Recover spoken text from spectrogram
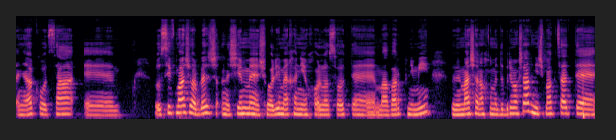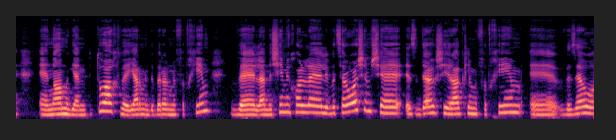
אני רק רוצה אה, להוסיף משהו, הרבה אנשים אה, שואלים איך אני יכול לעשות uh, מעבר פנימי וממה שאנחנו מדברים עכשיו נשמע קצת uh, uh, נועם מגיע מפיתוח ויאר מדבר על מפתחים ולאנשים יכול uh, להיווצר רושם שזה דרך שהיא רק למפתחים uh, וזהו,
